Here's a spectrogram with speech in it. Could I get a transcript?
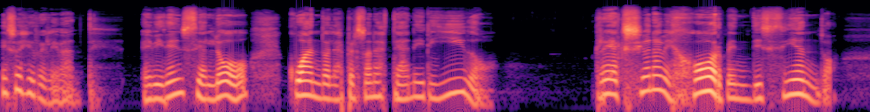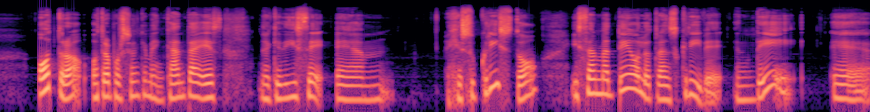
eso es irrelevante. Evidéncialo cuando las personas te han herido. Reacciona mejor bendiciendo. otra porción que me encanta es la que dice... Em, Jesucristo y San Mateo lo transcribe de eh,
